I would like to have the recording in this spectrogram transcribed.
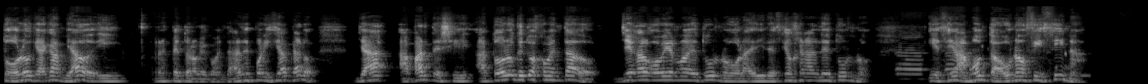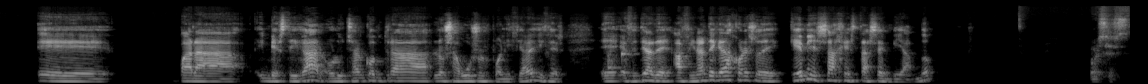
todo lo que ha cambiado. Y respecto a lo que comentabas de policía, claro, ya aparte, si a todo lo que tú has comentado llega el gobierno de turno o la dirección general de turno y encima monta una oficina eh, para investigar o luchar contra los abusos policiales, dices, eh, efectivamente, al final te quedas con eso de qué mensaje estás enviando. Pues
